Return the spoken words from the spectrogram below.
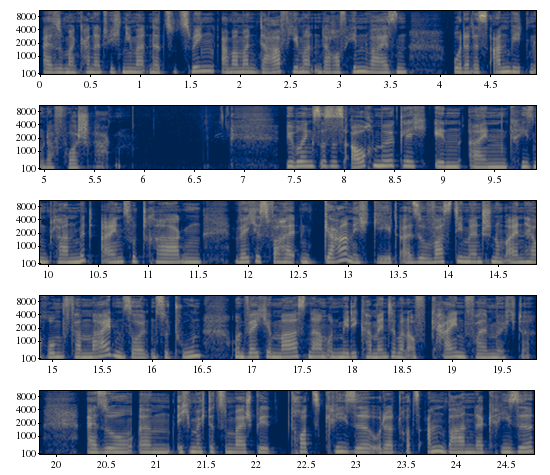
Also man kann natürlich niemanden dazu zwingen, aber man darf jemanden darauf hinweisen oder das anbieten oder vorschlagen. Übrigens ist es auch möglich, in einen Krisenplan mit einzutragen, welches Verhalten gar nicht geht, also was die Menschen um einen herum vermeiden sollten zu tun und welche Maßnahmen und Medikamente man auf keinen Fall möchte. Also ähm, ich möchte zum Beispiel trotz Krise oder trotz anbahnender Krise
